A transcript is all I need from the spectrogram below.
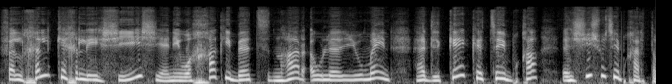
فالخل كيخليه هشيش يعني واخا كيبات نهار أو يومين هاد الكيك تيبقى هشيش وتيبقى رطب.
